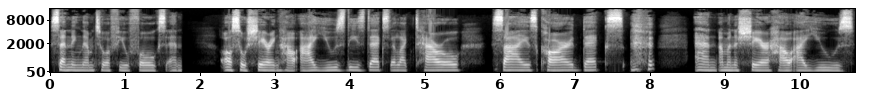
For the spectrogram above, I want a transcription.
sending them to a few folks and also sharing how I use these decks. They're like tarot size card decks. and I'm going to share how I use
